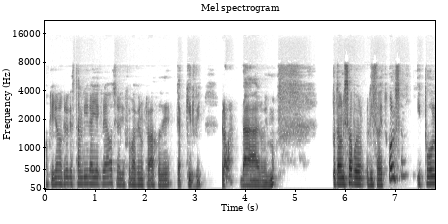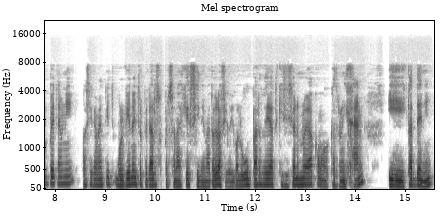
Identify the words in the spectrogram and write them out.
Aunque yo no creo que Stan Lee la haya creado, sino que fue más bien un trabajo de Jack Kirby. Pero bueno, da lo mismo protagonizado por Elizabeth Olsen y Paul Bettany, básicamente volviendo a interpretar sus personajes cinematográficos. Igual hubo un par de adquisiciones nuevas como Catherine Hahn y Kat Denning,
